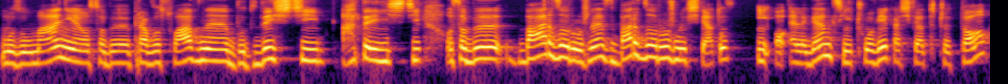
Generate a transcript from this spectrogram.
Muzułmanie, osoby prawosławne, buddyści, ateiści, osoby bardzo różne, z bardzo różnych światów, i o elegancji człowieka świadczy to,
